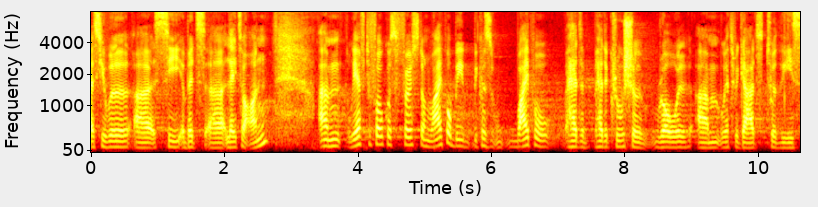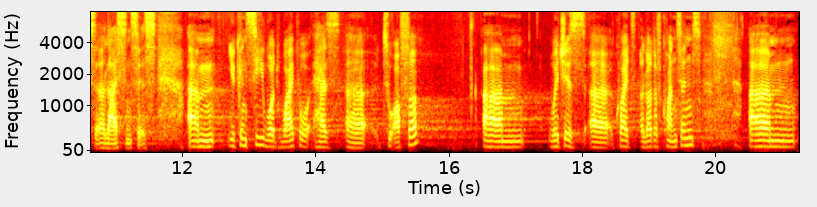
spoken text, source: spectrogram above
as you will uh, see a bit later on. Um, we have to focus first on WIPO because WIPO had a, had a crucial role um, with regard to these licenses. Um, you can see what WIPO has to offer, um, which is quite a lot of content. Um,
